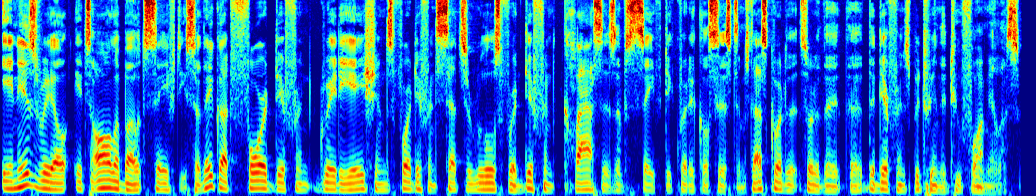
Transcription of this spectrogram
In Israel, it's all about safety. So they've got four different gradations, four different sets of rules for different classes of safety critical systems. That's sort of, sort of the, the, the difference between the two formulas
